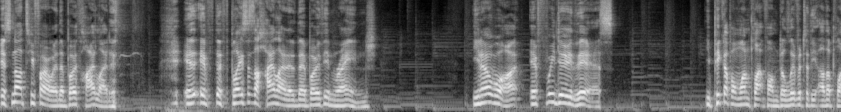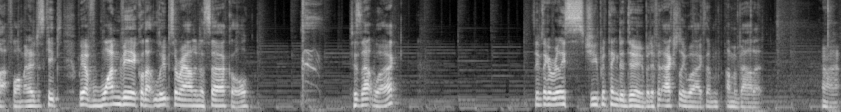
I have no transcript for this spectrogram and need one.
It's not too far away. They're both highlighted. if the places are highlighted, they're both in range. You know what? If we do this, you pick up on one platform, deliver to the other platform, and it just keeps... We have one vehicle that loops around in a circle. Does that work? Seems like a really stupid thing to do, but if it actually works, I'm, I'm about it. Alright.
